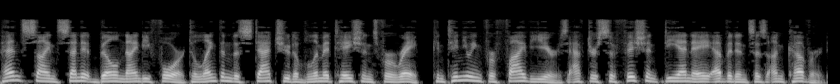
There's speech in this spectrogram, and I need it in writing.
Pence signed Senate Bill 94 to lengthen the statute of limitations for rape, continuing for five years after sufficient DNA evidence is uncovered,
